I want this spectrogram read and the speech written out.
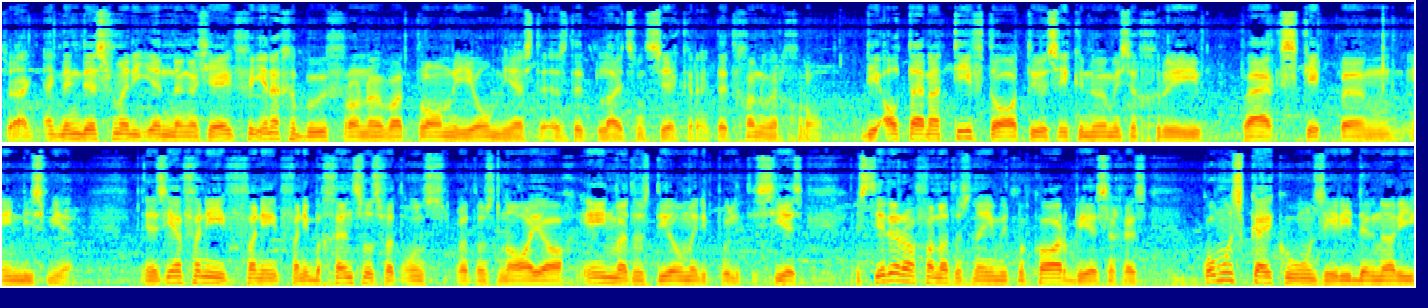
so ek ek dink dis vir my die een ding as jy vir enige boer vra nou wat pla hom die heel meeste is dit beleidsonsekerheid. Dit gaan oor grond. Die alternatief daartoe is ekonomiese groei, werkskepping en dis meer. En dis een van die van die van die beginsels wat ons wat ons najag en wat ons deel met die politici is. In steede daarvan dat ons nou met mekaar besig is, kom ons kyk hoe ons hierdie ding na die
